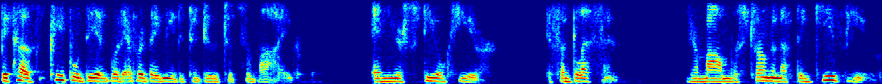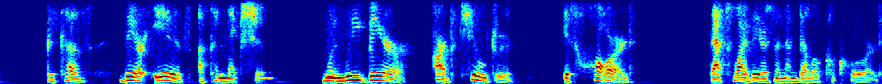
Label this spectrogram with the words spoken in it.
because people did whatever they needed to do to survive. And you're still here. It's a blessing. Your mom was strong enough to give you because there is a connection. When we bear our children, it's hard. That's why there's an umbilical cord.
